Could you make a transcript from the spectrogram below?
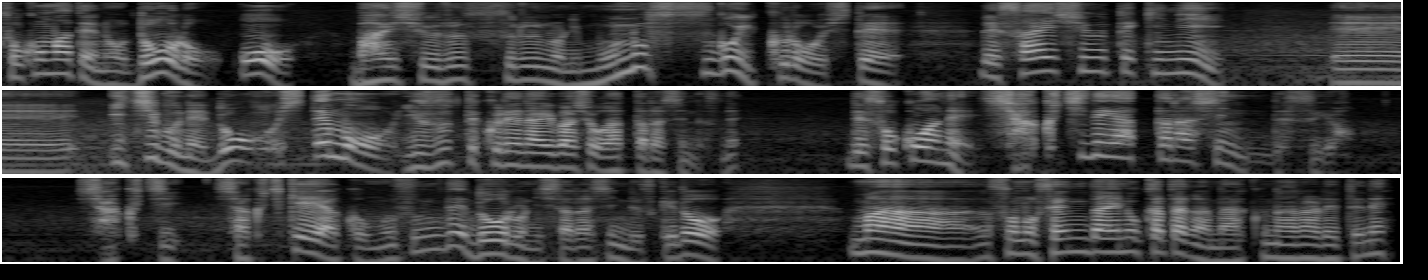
そこまでの道路を買収するのにものすごい苦労してで最終的に、えー、一部ねどうしても譲ってくれない場所があったらしいんですね。でそこはね借地でやったらしいんですよ。借地借地契約を結んで道路にしたらしいんですけどまあその先代の方が亡くなられてね、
